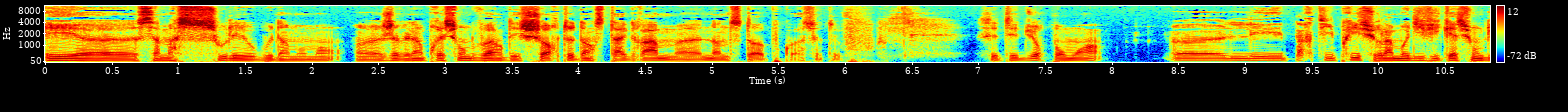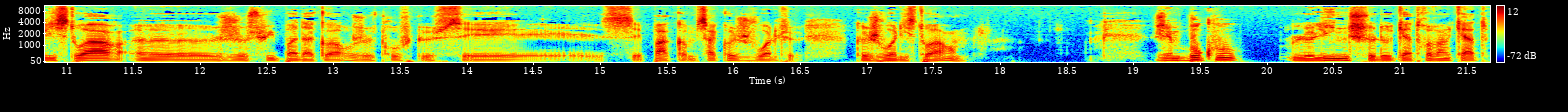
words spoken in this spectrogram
Et euh, ça m'a saoulé au bout d'un moment. Euh, j'avais l'impression de voir des shorts d'Instagram euh, non-stop, quoi. C'était dur pour moi. les parties pris sur la modification de l'histoire, je suis pas d'accord. Je trouve que c'est c'est pas comme ça que je vois le que je vois l'histoire. J'aime beaucoup le Lynch de 84.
